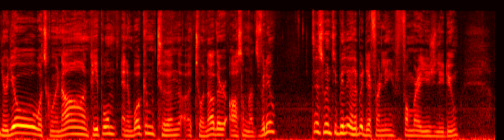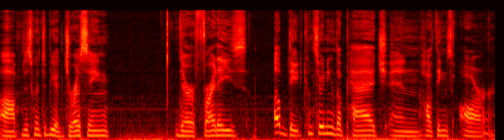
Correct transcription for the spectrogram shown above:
Yo yo, what's going on, people? And welcome to uh, to another Awesomenauts video. This is going to be a little bit differently from what I usually do. Uh, this is going to be addressing their Friday's update concerning the patch and how things are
